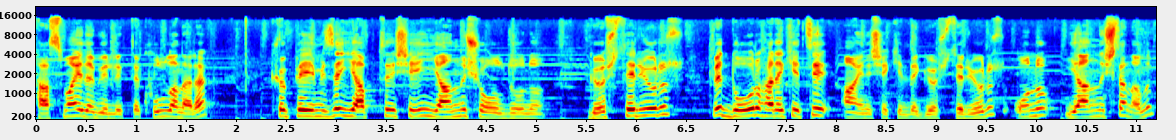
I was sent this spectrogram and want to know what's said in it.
tasmayla birlikte kullanarak köpeğimize yaptığı şeyin yanlış olduğunu gösteriyoruz ve doğru hareketi aynı şekilde gösteriyoruz. Onu yanlıştan alıp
